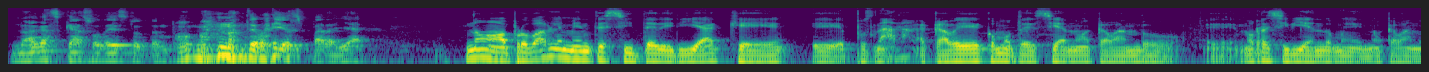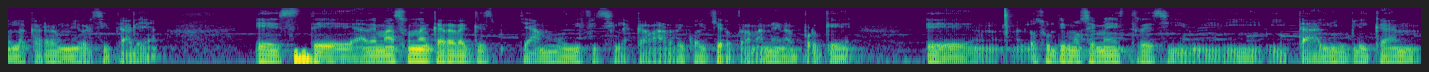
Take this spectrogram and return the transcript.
no hagas caso de esto tampoco, no te vayas para allá. No, probablemente sí te diría que, eh, pues nada, acabé, como te decía, no acabando, eh, no recibiéndome, no acabando la carrera universitaria. Este, además, una carrera que es ya muy difícil acabar de cualquier otra manera, porque eh, los últimos semestres y, tal implican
